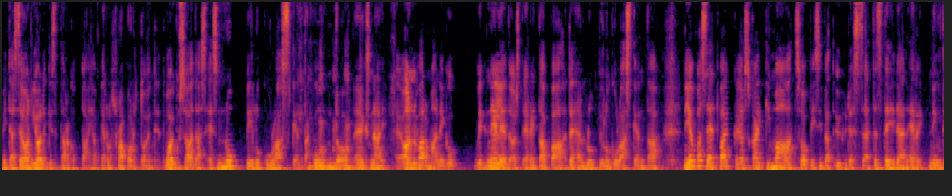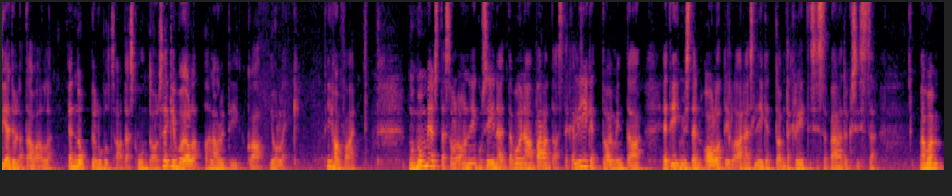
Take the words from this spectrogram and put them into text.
mitä se on. Joillekin se tarkoittaa ihan perusraportointia. Että voiko saataisiin edes nuppilukulaskenta kuntoon, eikö näin? On varmaan niin kuin 14 eri tapaa tehdä nuppilukulaskentaa. Niin jopa se, että vaikka jos kaikki maat sopisivat yhdessä, että se tehdään eri, niin kuin tietyllä tavalla, että nuppiluvut saataisiin kuntoon, sekin voi olla analytiikkaa jollekin. Ihan fine. Mutta mun mielestä tässä on, on niin kuin siinä, että voidaan parantaa sekä liiketoimintaa että ihmisten olotilaa näissä liiketoimintakriittisissä päätöksissä. Mä voin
